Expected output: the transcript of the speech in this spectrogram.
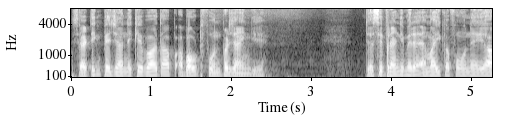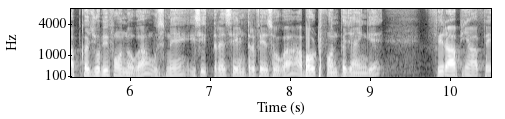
सेटिंग पे जाने के बाद आप अबाउट फ़ोन पर जाएँगे। जैसे फ्रेंड मेरा MI का फ़ोन है या आपका जो भी फ़ोन होगा, उसमें इसी तरह से इंटरफेस होगा अबाउट फ़ोन पे जाएँगे। फिर आप यहाँ पे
